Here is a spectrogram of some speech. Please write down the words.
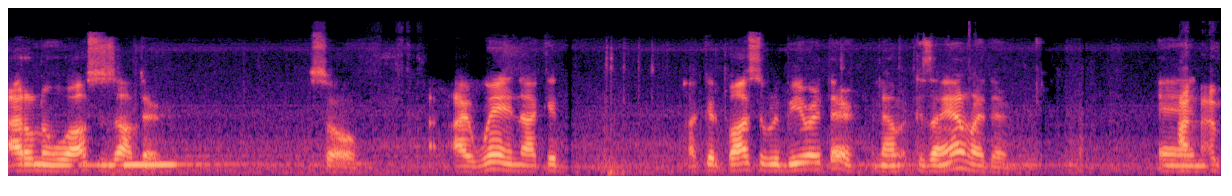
I don't know who else is out there. So I win, I could I could possibly be right there, because I am right there. And I,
